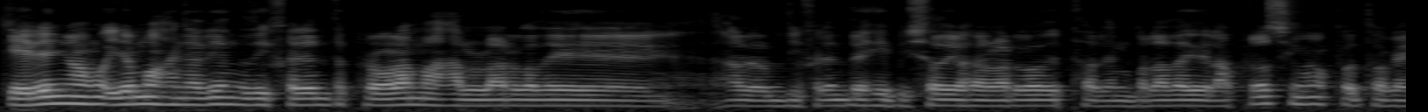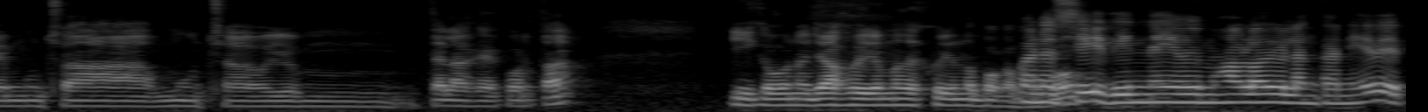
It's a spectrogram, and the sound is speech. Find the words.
Que iremos, iremos añadiendo diferentes programas a lo largo de a los diferentes episodios a lo largo de esta temporada y de las próximas, puesto que hay mucha, mucha mm, tela que cortar. Y que bueno, ya os iremos descubriendo poco a Bueno, poco. sí, Disney hoy hemos hablado de Blancanieves,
